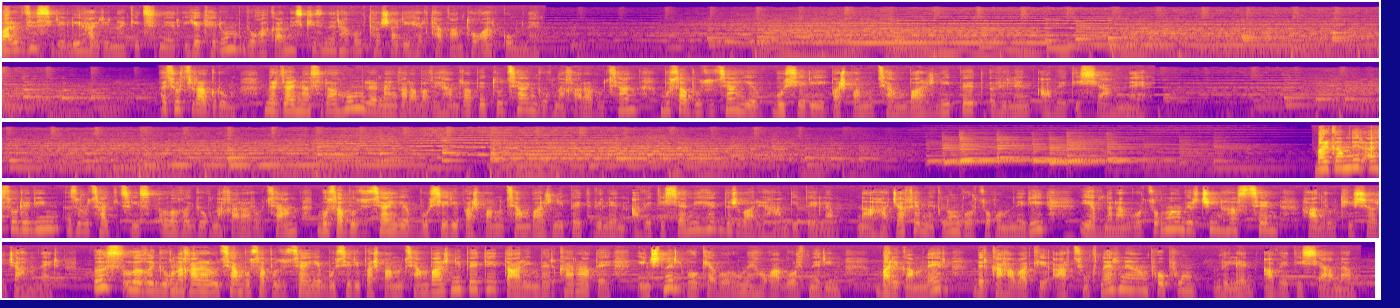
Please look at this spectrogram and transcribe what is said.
Բարև ձեզ սիրելի հայրենակիցներ, եթերում գյուղական էսքիզներ հաղորդաշարի հերթական թողարկումն է։ Այսօր ծրագրում մեր ձայնասրահում Լեռնային Ղարաբաղի Հանրապետության գյուղնախարարության բուսաբուծության եւ բուսերի պաշտպանության բաժնի պետ Վիլեն Ավետիսյանն է։ Բարգամներ այս օրերին զրուցակիցից ԼՂ գյուղնախարարության բուսաբուծության եւ բուսերի պաշտպանության բաժնի պետ Վիլեն Ավետիսյանի հետ դժվար է հանդիպելը։ Նա հաճախ է մեկնում գործողումների եւ նրա գործողման վերջին հասցեն Հադրութի շրջաններ։ Ըստ ԼՂ գյուղնախարարության բուսաբուծության եւ բուսերի պաշտպանության բաժնի պետի Տարին Բերքարատ է, ինչն էլ ողջավորում է հողագործներին։ Բարեկամներ, Բերքահավաքի արդյունքներն է ամփոփում Վիլեն Ավետիսյանը։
